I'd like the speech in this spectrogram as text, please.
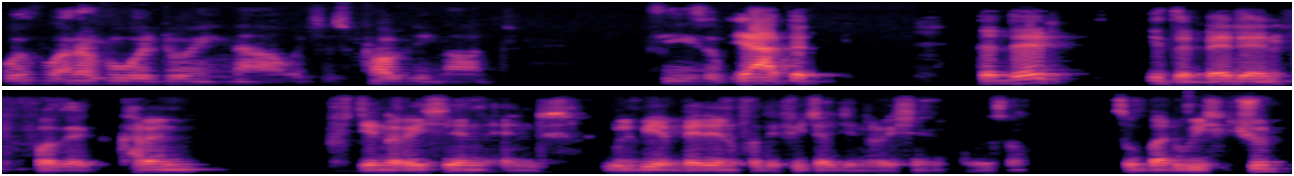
with whatever we're doing now, which is probably not feasible. Yeah, the the debt is a burden for the current generation and will be a burden for the future generation also. So but we should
